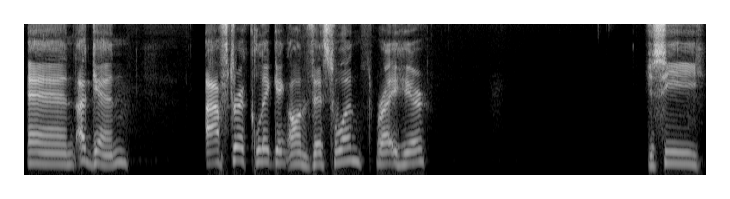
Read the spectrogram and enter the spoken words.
And again, after clicking on this one right here, you see,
